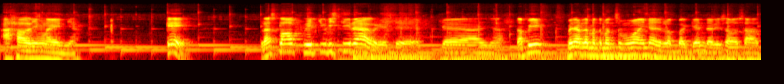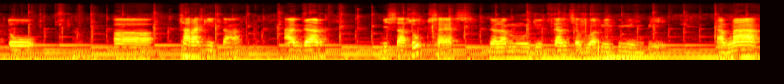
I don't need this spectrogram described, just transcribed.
hal yang lainnya okay. let's talk with Yudhistira gitu gayanya tapi benar teman-teman semua ini adalah bagian dari salah satu uh, cara kita agar bisa sukses dalam mewujudkan sebuah mimpi-mimpi. Karena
